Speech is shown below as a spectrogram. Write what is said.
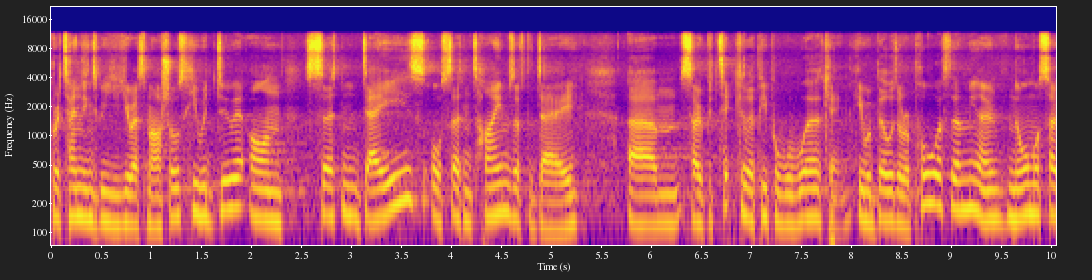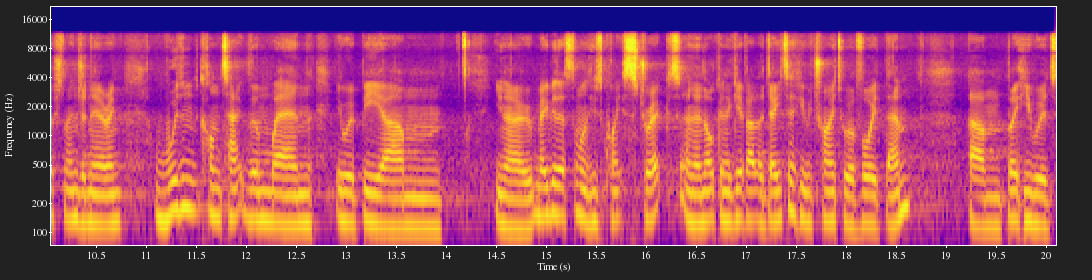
pretending to be US Marshals. He would do it on certain days or certain times of the day um, so particular people were working. He would build a rapport with them, you know, normal social engineering, wouldn't contact them when it would be, um, you know, maybe there's someone who's quite strict and they're not going to give out the data. He would try to avoid them, um, but he would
